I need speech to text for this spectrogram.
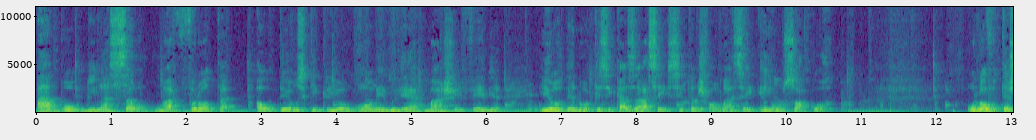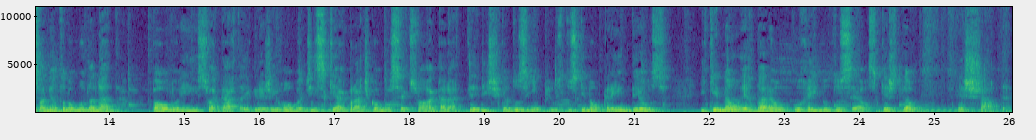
abominação, uma afronta ao Deus que criou homem e mulher, macho e fêmea, e ordenou que se casassem e se transformassem em um só corpo. O Novo Testamento não muda nada. Paulo, em sua carta à igreja em Roma, diz que a prática homossexual é característica dos ímpios, dos que não creem em Deus e que não herdarão o reino dos céus. Questão fechada.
